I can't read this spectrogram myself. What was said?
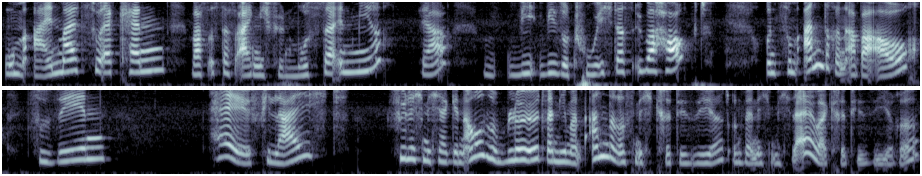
um einmal zu erkennen, was ist das eigentlich für ein Muster in mir? Ja, wie, wieso tue ich das überhaupt? Und zum anderen aber auch zu sehen, hey, vielleicht fühle ich mich ja genauso blöd, wenn jemand anderes mich kritisiert und wenn ich mich selber kritisiere.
